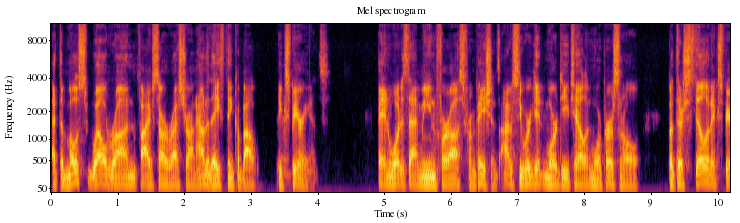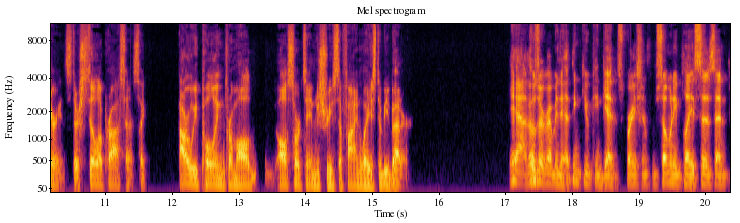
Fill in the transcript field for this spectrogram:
at the most well run five star restaurant, how do they think about mm-hmm. experience? And what does that mean for us from patients? Obviously, we're getting more detail and more personal, but there's still an experience. There's still a process. Like, how are we pulling from all all sorts of industries to find ways to be better? Yeah, those are. I mean, I think you can get inspiration from so many places, and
